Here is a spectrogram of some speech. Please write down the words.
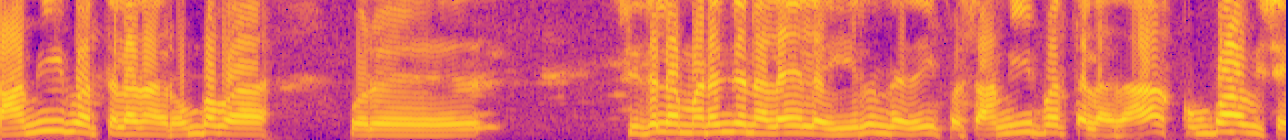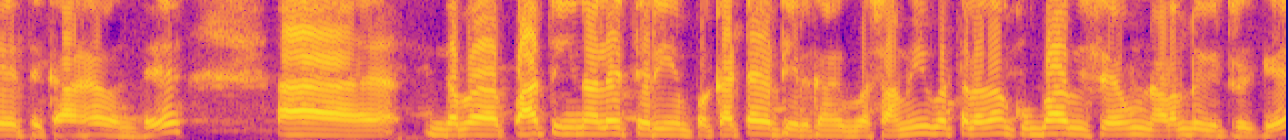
சமீபத்தில் தான் ரொம்ப ஒரு சிதிலமடைஞ்ச நிலையில இருந்தது. இப்ப சமீபத்துல தான் கும்பாபிஷேகத்துக்காக வந்து இந்த பார்த்தீங்கன்னாலே பாத்தீங்கன்னாலே தெரியும். இப்ப கட்டை கட்டியிருக்காங்க இப்ப சமீபத்துல தான் கும்பாபிஷேகம் நடந்துகிட்டு இருக்கு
